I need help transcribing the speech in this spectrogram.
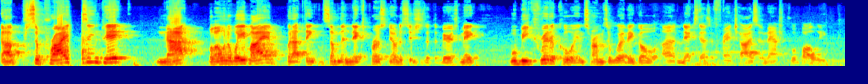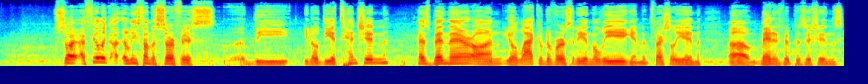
uh, surprising pick, not blown away by it, but I think some of the next personnel decisions that the Bears make will be critical in terms of where they go uh, next as a franchise in the National Football League. So I feel like, at least on the surface, the you know the attention has been there on you know lack of diversity in the league and especially in uh, management positions.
